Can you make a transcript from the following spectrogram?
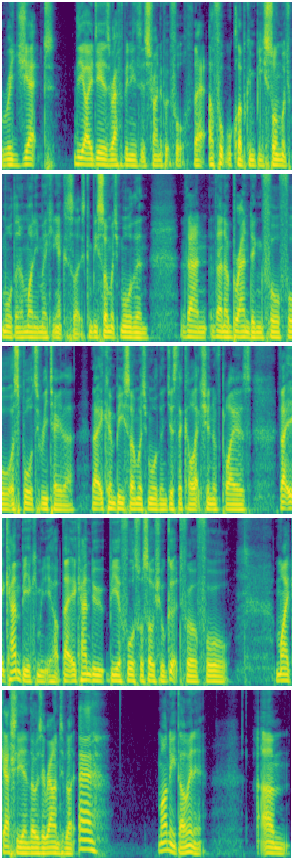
reject the ideas Rafa Benitez is trying to put forth that a football club can be so much more than a money making exercise, can be so much more than than than a branding for for a sports retailer. That it can be so much more than just a collection of players. That it can be a community hub. That it can do be a force for social good for for Mike Ashley and those around to be like, eh, money though, innit? Um,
